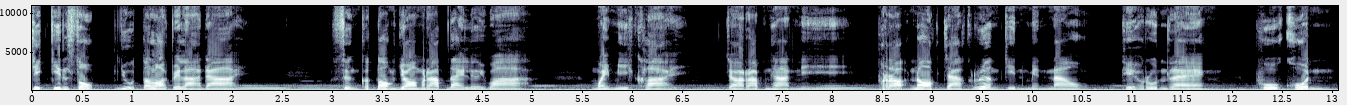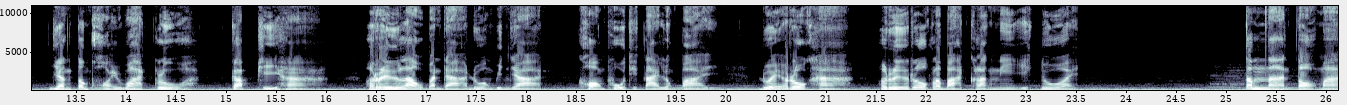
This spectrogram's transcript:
จิกกินศพอยู่ตลอดเวลาได้ ซึ่งก็ต้องยอมรับได้เลยว่า ไม่มีใคร จะรับงานนี้ เพราะนอกจากเรื่องกลิ่นเหม็นเน่าที่รุนแรง ผู้คนยังต้องคอยหวาดกลัวกับผีหา หรือเหล่าบรรดาดวงวิญญาณของผู้ที่ตายลงไป ด้วยโรคหาหรือโรคระบาดครั้งนี้อีกด้วย ตำนานต่อมา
